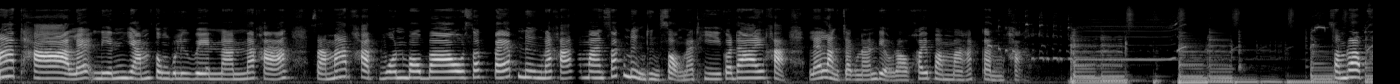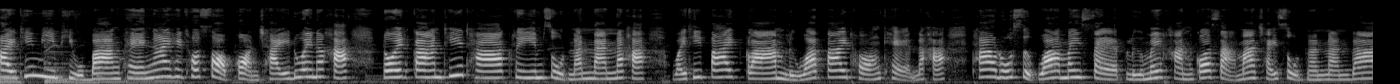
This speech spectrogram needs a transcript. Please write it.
มารถทาและเน้นย้ำตรงบริเวณนั้นนะคะ สามารถขัดวนเบาๆ สักแป๊บหนึ่งนะคะ ประมาณสัก 1-2 นาทีก็ได้ค่ะ และหลังจากนั้นเดี๋ยวเราค่อยมามาร์กกันค่ะ สำหรับใครที่มีผิวบางแพ้ง่ายให้ทดสอบก่อนใช้ด้วยนะคะ โดยการที่ทาครีมสูตรนั้นๆนะคะ ไว้ที่ใต้กรามหรือว่าใต้ท้องแขนนะคะ ถ้ารู้สึกว่าไม่แสบหรือไม่คันก็สามารถใช้สูตรนั้นๆ ได้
